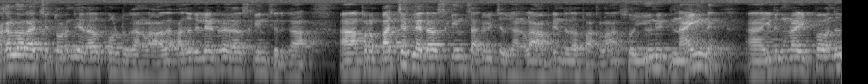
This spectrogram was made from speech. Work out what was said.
அகழ்வாராய்ச்சி தொடர்ந்து ஏதாவது போட்டிருக்காங்களா? அது அது ரிலேட்டட் ஏதாவது ஸ்கீம்ஸ் இருக்கா? அப்புறம் பட்ஜெட்டில் ஏதாவது ஸ்கீம்ஸ் அறிவிச்சிருக்காங்களா? அப்படின்றத பார்க்கலாம். ஸோ யூனிட் நைன் இதுக்கு முன்னாடி இப்போ வந்து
